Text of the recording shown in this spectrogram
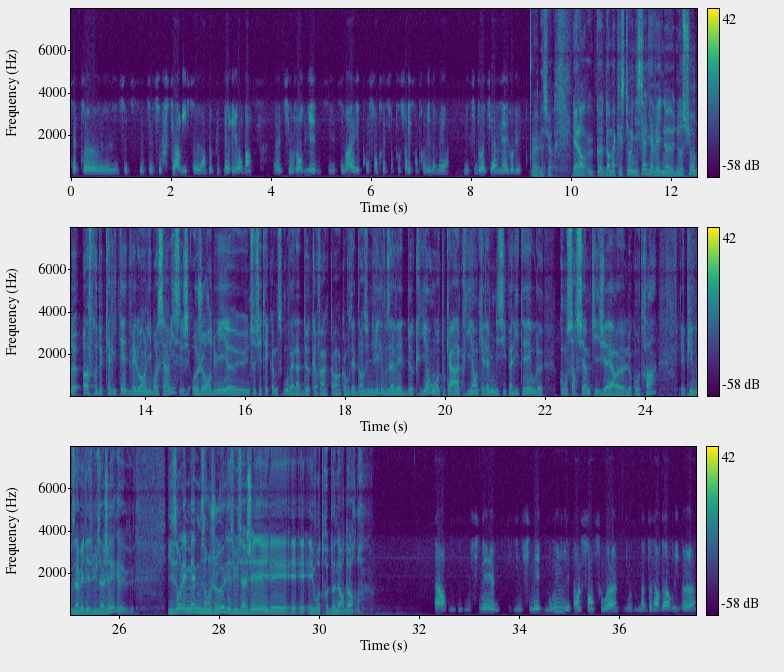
cette ce, ce, service un peu plus périurbain euh, qui aujourd'hui est, c'est vrai, est concentré surtout sur les centres-villes, mais, mais qui doit qui est amené à évoluer. Oui, bien sûr. Et alors, que dans ma question initiale, il y avait une notion de offre de qualité de vélo en libre service. Aujourd'hui, euh, une société comme Smooth, elle a deux, enfin, quand, quand vous êtes dans une ville, vous avez deux clients, ou en tout cas un client qui est la municipalité ou le consortium qui gère euh, le contrat, et puis vous avez les usagers. Ils ont les mêmes enjeux, les usagers et, les, et, et votre donneur d'ordre? Alors, in fine, in fine, oui, dans le sens où, euh, notre donneur d'ordre, il veut,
